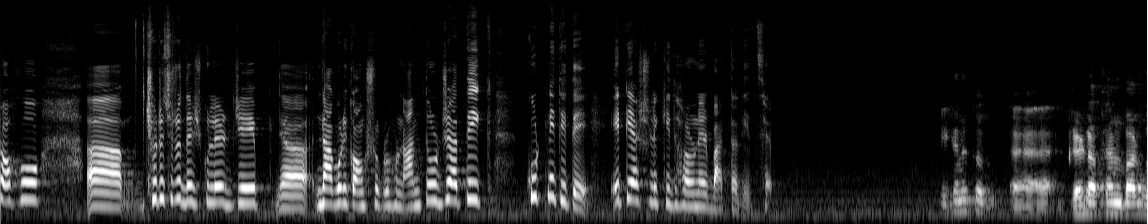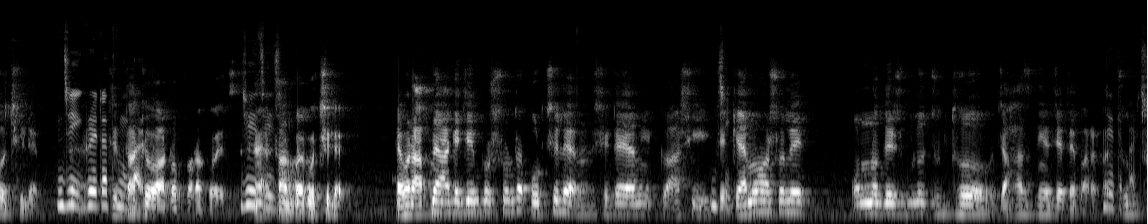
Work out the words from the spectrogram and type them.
সহ ছোট ছোট দেশগুলোর যে নাগরিক অংশগ্রহণ আন্তর্জাতিক কূটনীতিতে এটি আসলে কি ধরনের বার্তা দিচ্ছে? এখানে তো গ্রেটা থানবার্গও ছিলেন। জি, গ্রেটা। তাকেও আটক করা হয়েছে। হ্যাঁ থানবার্গও ছিলেন। এখন আপনি আগে যে প্রশ্নটা করছিলেন সেটাই আমি একটু আসি যে কেন আসলে অন্য দেশগুলো যুদ্ধ জাহাজ নিয়ে যেতে পারে না। যুদ্ধ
